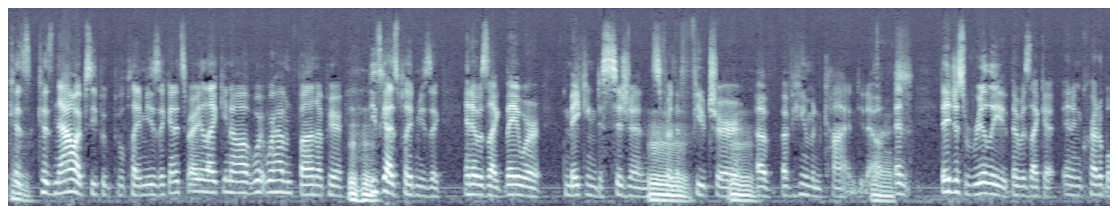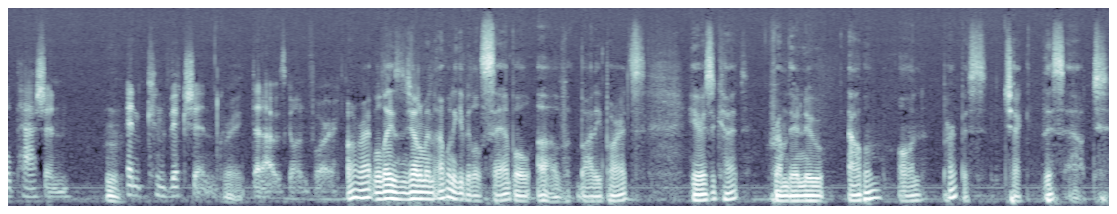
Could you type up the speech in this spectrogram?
because Mm. now I see people play music and it's very like you know we're, we're having fun up here. Mhm. These guys played music and it was like they were making decisions for the Mm. future Mm. of of humankind, you know, Nice. and they just really there was like a, an incredible passion Mm. and conviction Great. that I was going for. All right. Well, ladies and gentlemen, I want to give you a little sample of Body Parts. Here's a cut from their new album, On Purpose. Check this out.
